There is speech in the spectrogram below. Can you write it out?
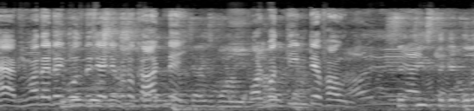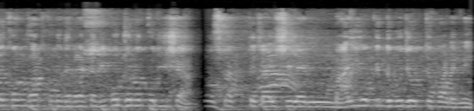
হ্যাঁ ভীমাদা এটাই বলতে চাই যে কোনো কার্ড নেই। পরপর তিনটে ফাউল থেকে গোলে কনভার্ট করে দেবার একটা বিপজ্জনক পজিশন পোস্ট রাখতে চাইছিলেন মারিও কিন্তু বুঝে উঠতে পারেনি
